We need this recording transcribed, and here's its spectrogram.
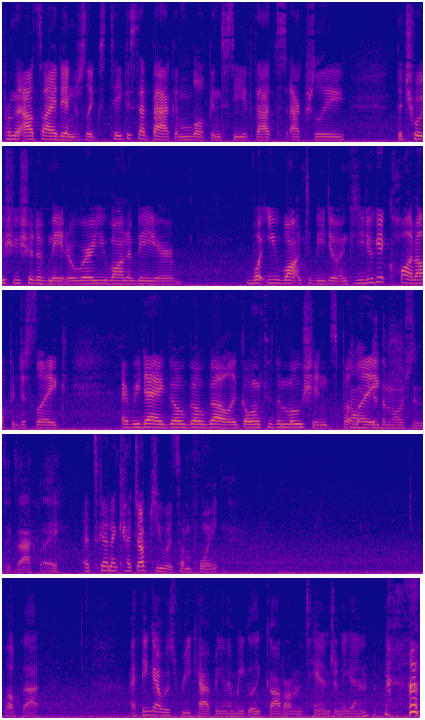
from the outside in. Just like take a step back and look and see if that's actually the choice you should have made or where you want to be or what you want to be doing because you do get caught up in just like every day go go go like going through the motions but Going like through the motions, exactly. it's gonna catch up to you at some point Love that. I think I was recapping and then we like got on a tangent again.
